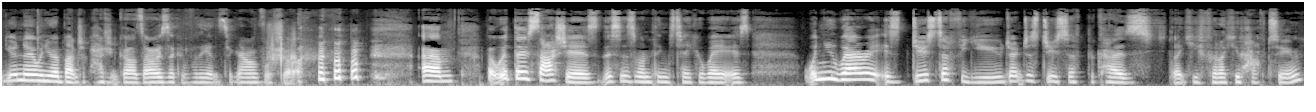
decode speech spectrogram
You'll know when you're a bunch of pageant girls. I always looking for the Instagram for sure. um, but with those sashes, this is one thing to take away is when you wear it is do stuff for you. Don't just do stuff because like you feel like you have to.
